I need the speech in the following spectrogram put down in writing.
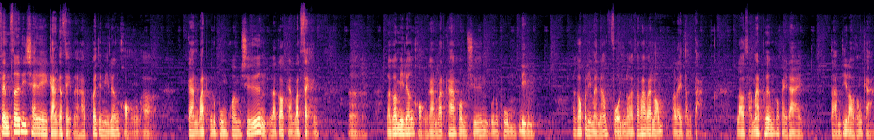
เซนเซอร์ที่ใช้ในการเกษตรนะครับ ก็จะมีเรื่องของอการวัดอุณหภูมิความชื้น แล้วก็การวัดแสง แล้วก็มีเรื่องของการวัดค่าความชื้น อุณหภูมิดิน แล้วก็ปริมาณน้ำฝนแล้วก็สภาพแวดล้อมอะไรต่างๆ เราสามารถเพิ่มเข้าไปได้ตามที่เราต้องการ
